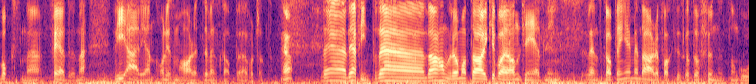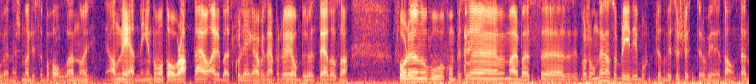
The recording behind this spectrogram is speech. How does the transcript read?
voksne fedrene, vi er igjen og liksom har dette vennskapet fortsatt. Ja. Det, det er fint. og det, Da handler det om at det er ikke bare anledningsvennskap lenger, men da er det faktisk at du har funnet noen gode venner som du har lyst til å beholde når anledningen på en måte er over. da Det er jo arbeidskollegaer, f.eks. Du jobber jo et sted, og så får du noen gode kompiser eh, med arbeidssituasjonen din, og så blir de borte hvis du slutter å begynne et annet sted.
